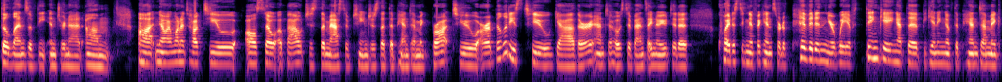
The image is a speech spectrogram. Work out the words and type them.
the lens of the internet. Um, uh, now, I want to talk to you also about just the massive changes that the pandemic brought to our abilities to gather and to host events. I know you did a quite a significant sort of pivot in your way of thinking at the beginning of the pandemic.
